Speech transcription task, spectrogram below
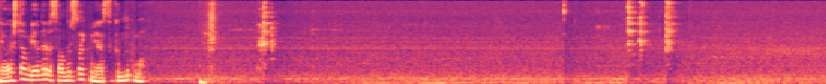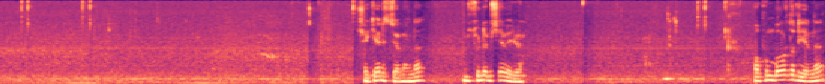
Yavaştan bir yerlere saldırsak mı ya? Sıkıldık mı? Şeker istiyor benden. Bir sürü bir şey veriyor. Open Border yerine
